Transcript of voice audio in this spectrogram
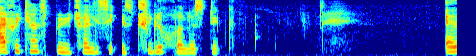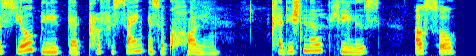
African spirituality is truly holistic. As you all believe that prophesying is a calling, traditional healers also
